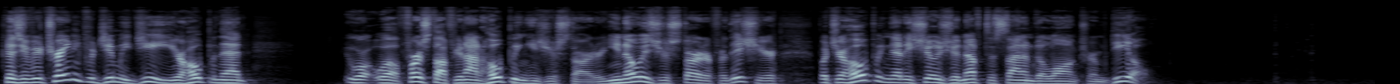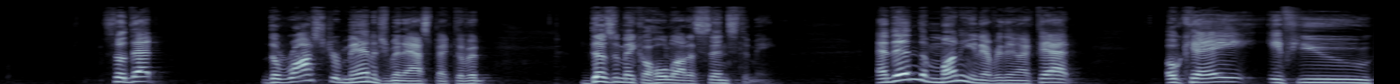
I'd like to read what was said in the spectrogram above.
Because if you're trading for Jimmy G, you're hoping that, well, first off, you're not hoping he's your starter. You know he's your starter for this year, but you're hoping that he shows you enough to sign him to a long term deal. So that the roster management aspect of it doesn't make a whole lot of sense to me. And then the money and everything like that. Okay, if you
